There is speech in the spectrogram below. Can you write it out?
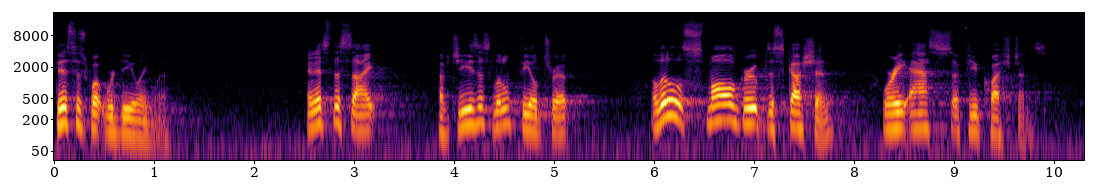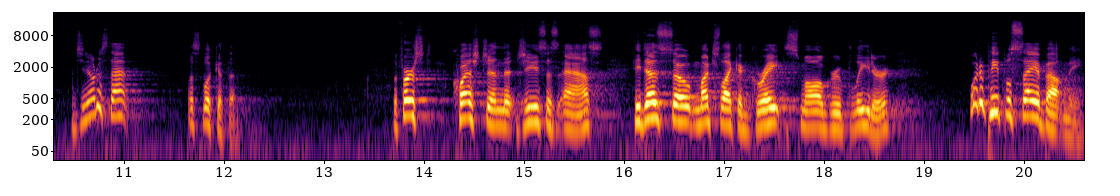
This is what we're dealing with. And it's the site of Jesus' little field trip, a little small group discussion where he asks a few questions. Did you notice that? Let's look at them. The first question that Jesus asks, he does so much like a great small group leader. What do people say about me?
